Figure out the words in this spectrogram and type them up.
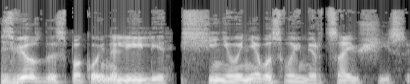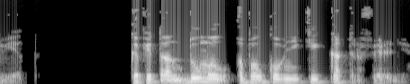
звезды спокойно лили с синего неба свой мерцающий свет. Капитан думал о полковнике Каттерфельде.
